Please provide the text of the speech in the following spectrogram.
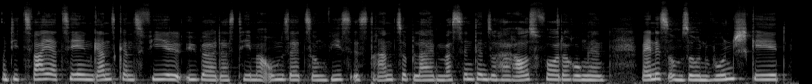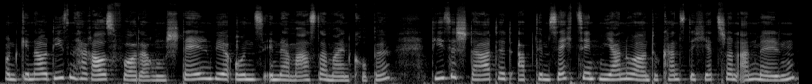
Und die zwei erzählen ganz, ganz viel über das Thema Umsetzung, wie es ist, dran zu bleiben. Was sind denn so Herausforderungen, wenn es um so einen Wunsch geht? Und genau diesen Herausforderungen stellen wir uns in der Mastermind-Gruppe. Diese startet ab dem 16. Januar und du kannst dich jetzt schon anmelden.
